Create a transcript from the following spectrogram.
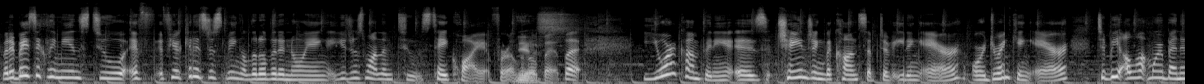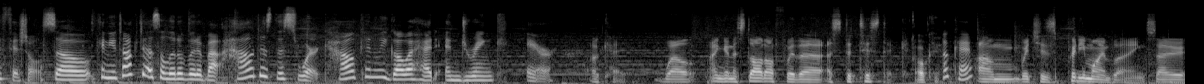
But it basically means to if if your kid is just being a little bit annoying, you just want them to stay quiet for a little Yes. bit. But your company is changing the concept of eating air or drinking air to be a lot more beneficial. So, can you talk to us a little bit about how does this work? How can we go ahead and drink air? Okay. Well, I'm going to start off with a, a statistic, Okay. Okay. um, which is pretty mind blowing. So,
